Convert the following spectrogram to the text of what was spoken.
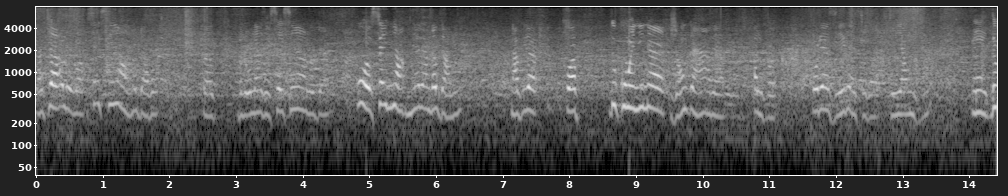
ဒါကြောင့်အဲ့လိုပေါ့စိတ်ဆင်းအောင်လုပ်တာပေါ့ဒါဘယ်လိုလဲဆိုစိတ်ဆင်းအောင်လုပ်တယ်ကိုယ်စိတ်ညောင်းအများအားလုပ်တာလေနောက်ပြီးတော့ကိုယ်သူကိုဝင်ကြီးနဲ့ရောင်းကန်ရတဲ့အဲ့လိုပေါ့ကိုယ်ရဲ့ဈေးတယ်ဆိုတော့ဈေးရောက်တာအင်းသူ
